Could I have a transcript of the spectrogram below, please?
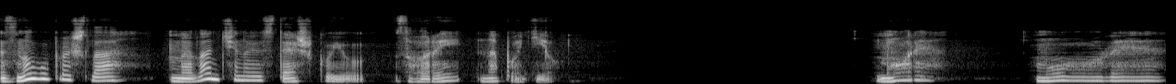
Знову пройшла меланчиною стежкою з гори на поділ. Море, море,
